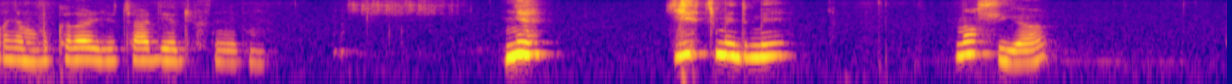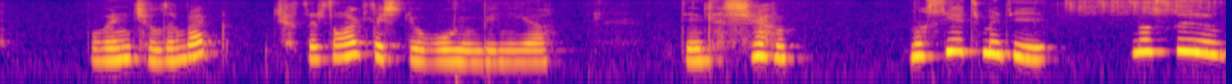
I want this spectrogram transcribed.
Aynen bu kadar yeter diye düşünüyorum. Ne? Yetmedi mi? Nasıl ya? Bu beni çıldırmak, çıldırtmak besliyor bu oyun beni ya. Delireceğim. Nasıl yetmedi? Nasıl?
